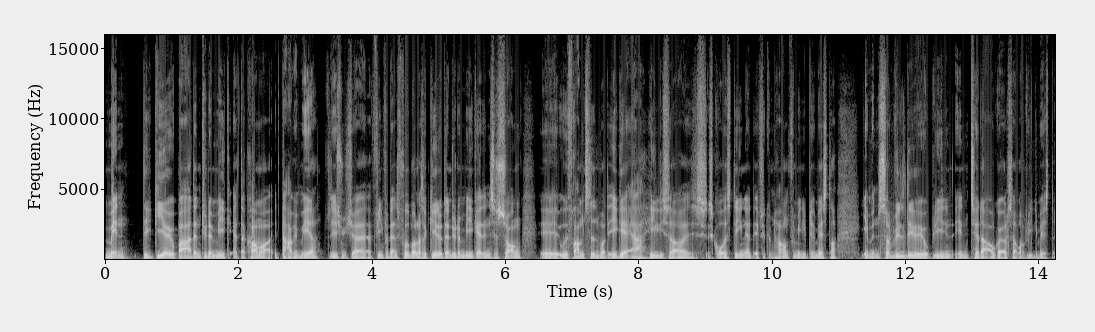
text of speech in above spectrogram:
men det giver jo bare den dynamik, at der kommer et derby mere. Det synes jeg er fint for dansk fodbold, og så giver det jo den dynamik, at en sæson øh, ude i fremtiden, hvor det ikke er helt lige så øh, skåret sten, at FC København formentlig bliver mestre, jamen så vil det jo blive en, en tættere afgørelse om at blive de bedste.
